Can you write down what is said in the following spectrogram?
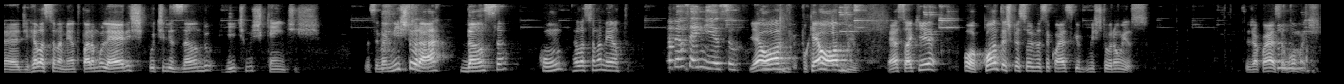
é, de relacionamento para mulheres utilizando ritmos quentes. Você vai misturar dança com relacionamento. Eu pensei nisso. E é óbvio, porque é óbvio. Né? Só que, pô, quantas pessoas você conhece que misturam isso? Você já conhece uhum. algumas?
